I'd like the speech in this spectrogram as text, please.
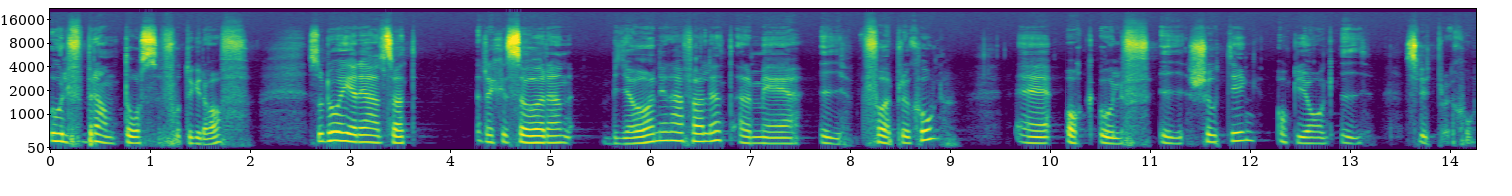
Ulf Brantås, fotograf. Så då är det alltså att regissören Björn i det här fallet är med i förproduktion eh, och Ulf i shooting och jag i slutproduktion.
